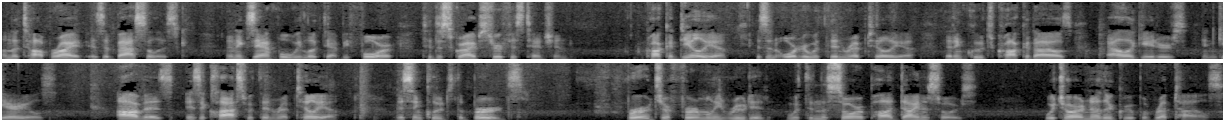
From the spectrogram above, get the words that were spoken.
On the top right is a basilisk, an example we looked at before to describe surface tension. Crocodilia is an order within Reptilia that includes crocodiles, alligators, and gharials. Aves is a class within Reptilia. This includes the birds. Birds are firmly rooted within the sauropod dinosaurs, which are another group of reptiles.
